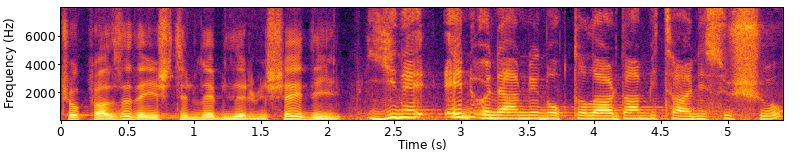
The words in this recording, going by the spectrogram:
çok fazla değiştirilebilir bir şey değil. Yine en önemli noktalardan bir tanesi şu.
